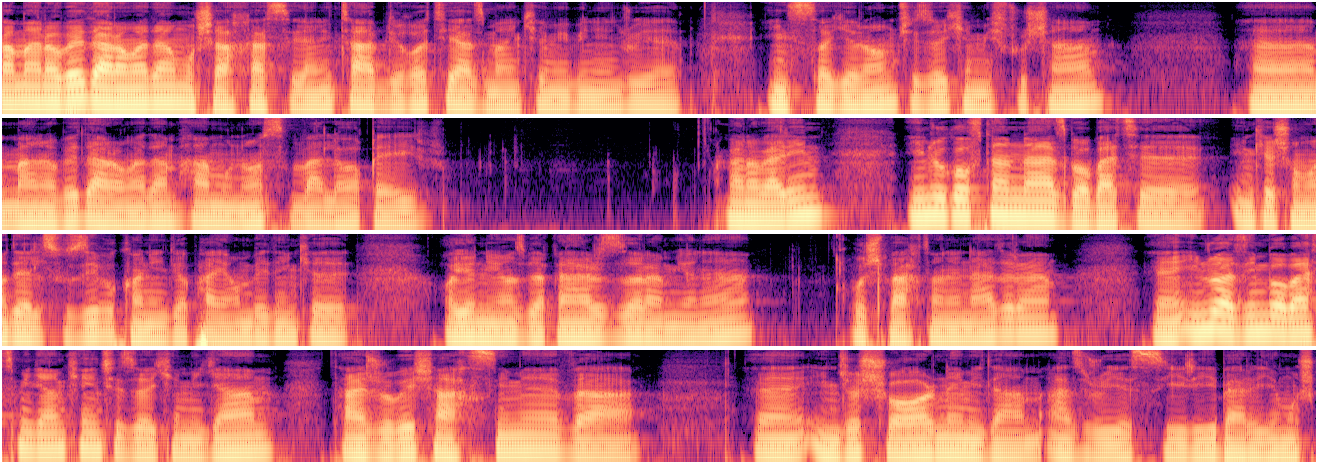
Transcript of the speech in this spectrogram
و منابع درآمدم مشخصه. یعنی تبلیغاتی از من که می‌بینین روی اینستاگرام چیزایی که میفروشم منابع درآمدم هموناست ولا غیر. بنابراین این رو گفتم نه از بابت اینکه شما دلسوزی بکنید یا پیام بدین که آیا نیاز به قرض دارم یا نه. خوشبختانه ندارم. این رو از این بابت میگم که این چیزهایی که میگم تجربه شخصیمه و اینجا شعار نمیدم از روی سیری برای مش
